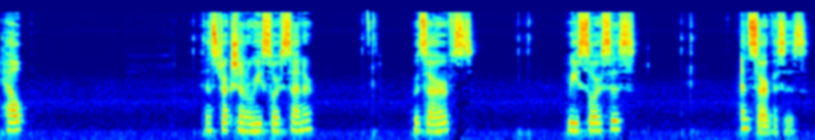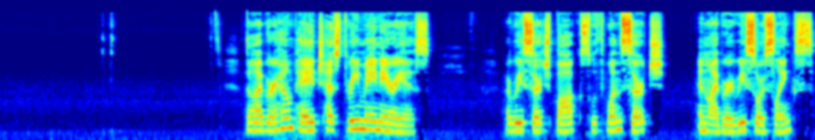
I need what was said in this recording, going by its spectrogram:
Help, Instructional Resource Center, Reserves, Resources, and Services. The library homepage has three main areas. A research box with one search and library resource links.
